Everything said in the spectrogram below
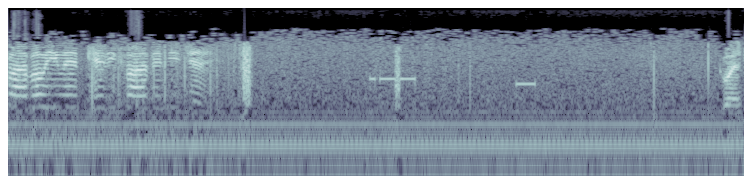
WX5OUN, KD5NUJ. Go ahead.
